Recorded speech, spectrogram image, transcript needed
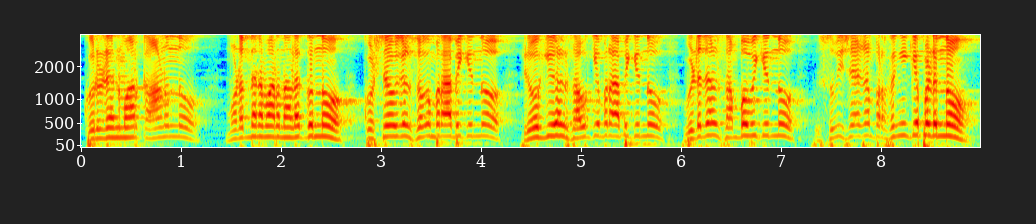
കുരുടന്മാർ കാണുന്നു മുടന്തന്മാർ നടക്കുന്നു കുഷ്ഠരോഗികൾ സുഖം പ്രാപിക്കുന്നു രോഗികൾ സൗഖ്യം പ്രാപിക്കുന്നു വിടുതൽ സംഭവിക്കുന്നു സുവിശേഷം പ്രസംഗിക്കപ്പെടുന്നു.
